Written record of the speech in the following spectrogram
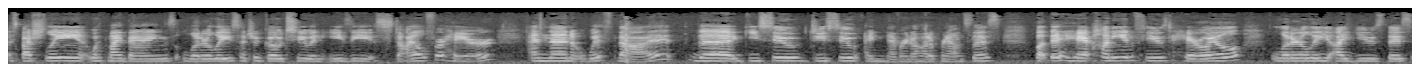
especially with my bangs. Literally such a go-to and easy style for hair. And then with that, the Gisou, Jisoo, I never know how to pronounce this, but the honey infused hair oil, literally I use this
